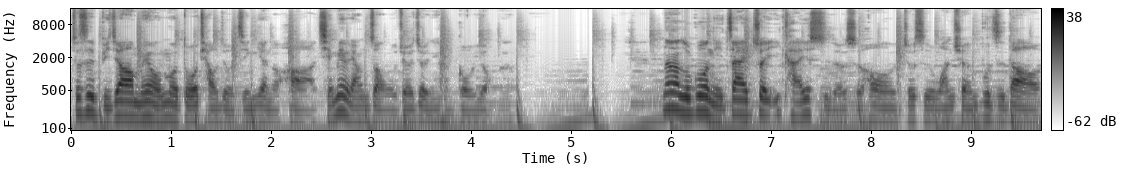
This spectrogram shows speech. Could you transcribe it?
就是比较没有那么多调酒经验的话，前面两种我觉得就已经很够用了。那如果你在最一开始的时候，就是完全不知道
